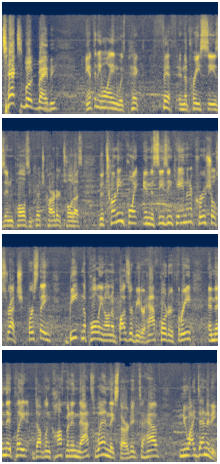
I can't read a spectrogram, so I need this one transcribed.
Textbook, baby. Anthony Wayne was picked fifth in the preseason polls, and Coach Carter told us the turning point in the season came in a crucial stretch. First, they beat Napoleon on a buzzer beater, half quarter three, and then they played Dublin Coffman, and that's when they started to have new identity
